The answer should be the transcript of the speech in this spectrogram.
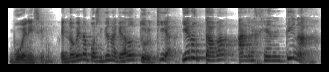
buenísimo. En novena posición ha quedado Turquía y en octava Argentina.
